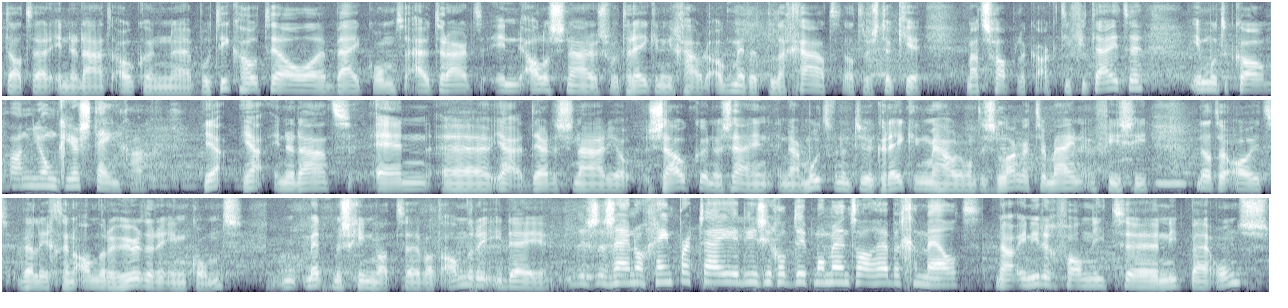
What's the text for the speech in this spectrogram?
dat er inderdaad ook een uh, boutiquehotel uh, bij komt. Uiteraard in alle scenario's wordt rekening gehouden, ook met het legaat, dat er een stukje maatschappelijke activiteiten in moeten komen. Van Jonkheer Steengracht. Ja, ja, inderdaad. En uh, ja, het derde scenario zou kunnen zijn, en daar moeten we natuurlijk rekening mee houden, want het is lange termijn een visie, dat er ooit wellicht een andere huurder in komt, met misschien wat, wat andere ideeën. Dus er zijn nog geen partijen die zich op dit moment al hebben gemeld? Nou, in ieder geval niet, niet bij bij ons.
